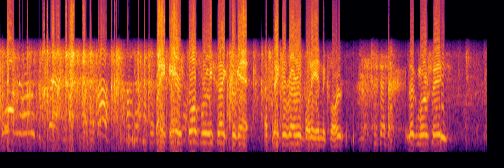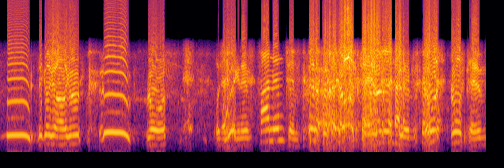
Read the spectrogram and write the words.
gewoon de roos Right, here's twelve for each side to get a picture of everybody in the court. Luke, Murphy. Woo! Nicola Gallagher. Woo! Ross. What's your second name? Hannon. Tim. Ross Tim. Ross, Ross Tim.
